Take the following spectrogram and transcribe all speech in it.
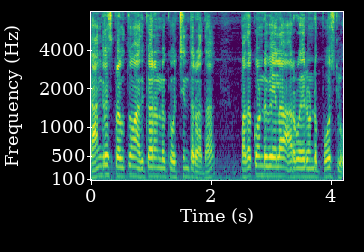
కాంగ్రెస్ ప్రభుత్వం అధికారంలోకి వచ్చిన తర్వాత పదకొండు వేల అరవై రెండు పోస్టులు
